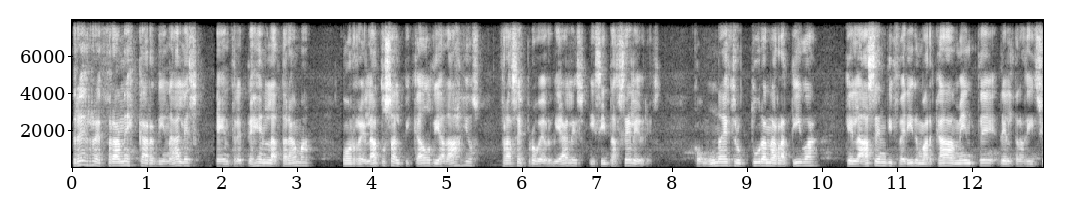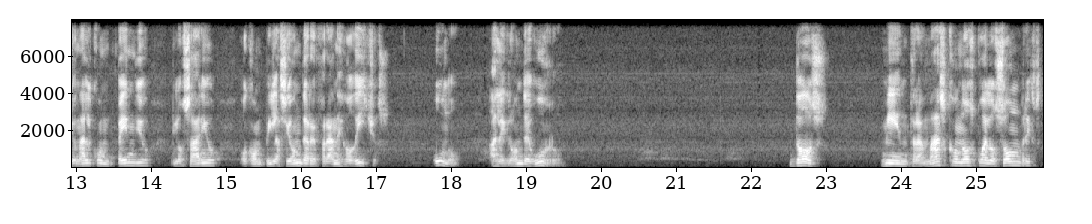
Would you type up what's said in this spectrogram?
Tres refranes cardinales que entretejen la trama con relatos salpicados de adagios, frases proverbiales y citas célebres, con una estructura narrativa que la hacen diferir marcadamente del tradicional compendio, glosario o compilación de refranes o dichos. 1. Alegrón de burro. 2. Mientras más conozco a los hombres,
